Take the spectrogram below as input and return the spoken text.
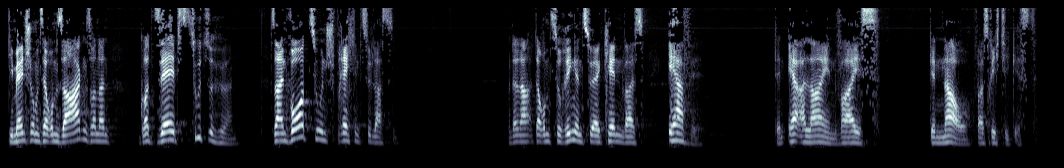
die Menschen um uns herum sagen, sondern Gott selbst zuzuhören, sein Wort zu uns sprechen zu lassen und danach darum zu ringen, zu erkennen, was er will. Denn er allein weiß genau, was richtig ist.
